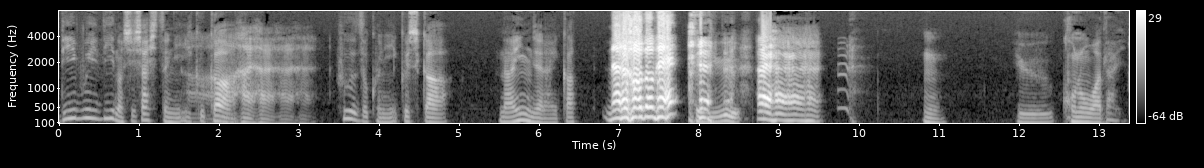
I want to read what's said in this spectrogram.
DVD の試写室に行くか、はいはいはいはい。風俗に行くしかないんじゃないかっなるほどね。ていう、はいはいはいはい。うん、いう、この話題。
